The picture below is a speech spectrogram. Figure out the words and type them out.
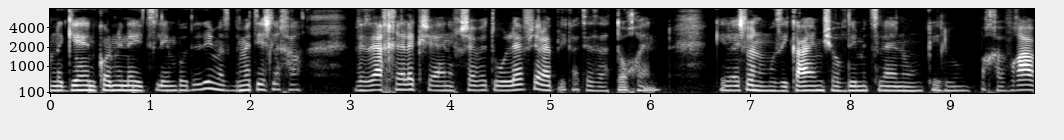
מנגן כל מיני צלילים בודדים, אז באמת יש לך, וזה החלק שאני חושבת הוא לב של האפליקציה, זה התוכן. כאילו, יש לנו מוזיקאים שעובדים אצלנו, כאילו, בחברה,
